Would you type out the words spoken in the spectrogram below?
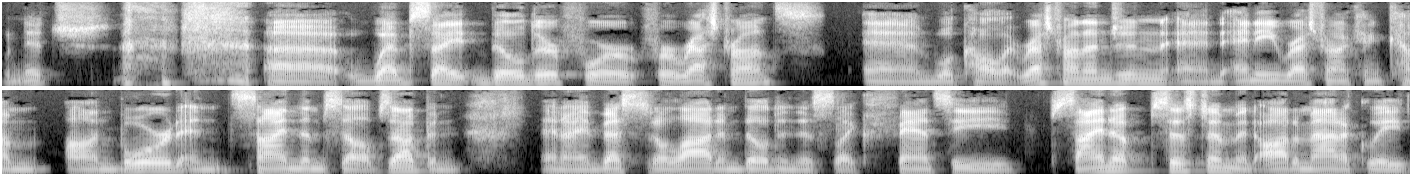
niche uh, website builder for for restaurants and we'll call it restaurant engine and any restaurant can come on board and sign themselves up. And and i invested a lot in building this like fancy sign up system. It automatically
